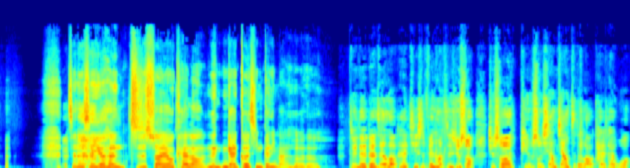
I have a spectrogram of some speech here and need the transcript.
真的是一个很直率又开朗，那应该个性跟你蛮合的。对对对，这个老太太其实非常直，就说就说，比如说像这样子的老太太，我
